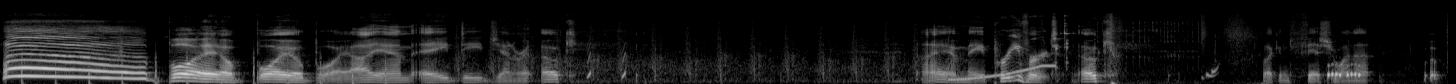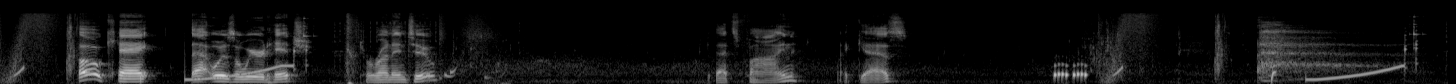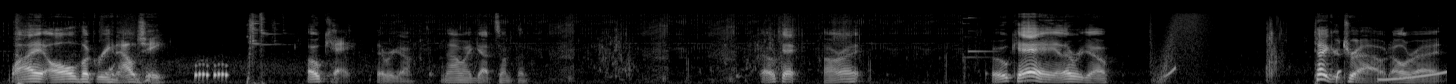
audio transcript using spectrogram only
Ah, boy, oh boy, oh boy. I am a degenerate. Okay. I am a prevert. Okay. Fucking fish, why not? Whoop. Okay. That was a weird hitch to run into. But that's fine, I guess. Why all the green algae? Okay, there we go. Now I got something. Okay, alright. Okay, there we go. Tiger trout, alright.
